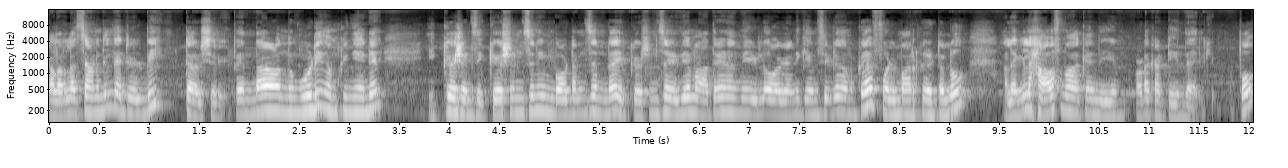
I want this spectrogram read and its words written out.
കളർലെസ് ആണെങ്കിൽ ദറ്റ് വിൽ ബി ടെർഷറി ഇപ്പോൾ എന്താ ഒന്നും കൂടി നമുക്ക് ഇനി അതിന്റെ ഇക്വേഷൻസ് ഇക്വേഷൻസിന് ഇമ്പോർട്ടൻസ് ഉണ്ട്. ഇക്വേഷൻസ് എഴുതിയാൽ മാത്രമേ എന്ത് ചെയ്യുള്ളൂ? ഓർഗാനിക് കെമിസ്ട്രിയിൽ നമുക്ക് ഫുൾ മാർക്ക് കിട്ടുള്ളൂ. അല്ലെങ്കിൽ ഹാഫ് മാർക്ക് എന്ത് ചെയ്യും? അവിടെ കട്ട് ചെയ്യുന്നതായിരിക്കും. അപ്പോൾ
